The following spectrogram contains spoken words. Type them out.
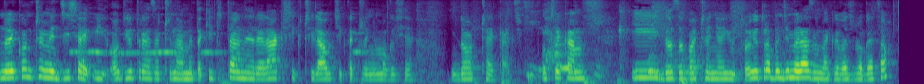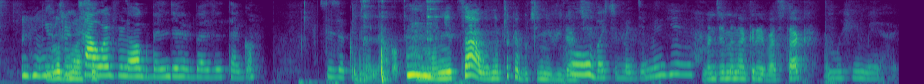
No i kończymy dzisiaj i od jutra zaczynamy taki totalny relaksik, chillaucik, także nie mogę się doczekać. Uciekam i do zobaczenia jutro. Jutro będziemy razem nagrywać vloga, co? Mhm, Jutro cały vlog będzie chyba z tego. Z zakopanego. No nie cały, no czekaj, bo cię nie widać. U, jeszcze będziemy jechać. Będziemy nagrywać, tak? Musimy jechać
